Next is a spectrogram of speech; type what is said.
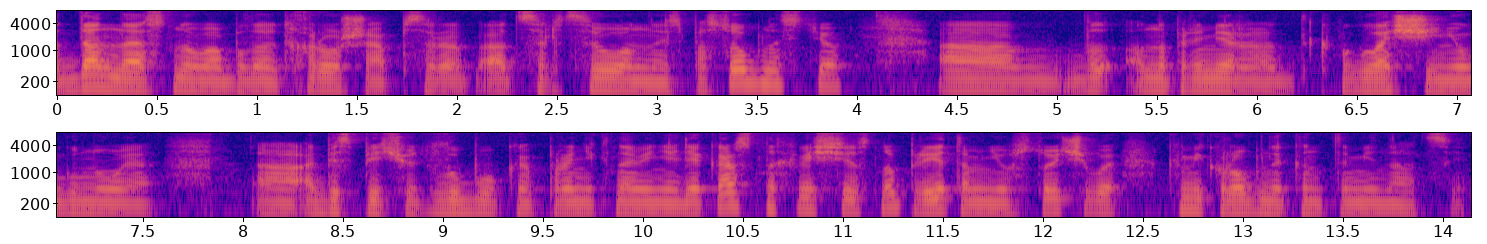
данная основа обладает хорошей абсорбционной способностью, а, например, к поглощению гноя а, обеспечивают глубокое проникновение лекарственных веществ, но при этом неустойчивы к микробной контаминации.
